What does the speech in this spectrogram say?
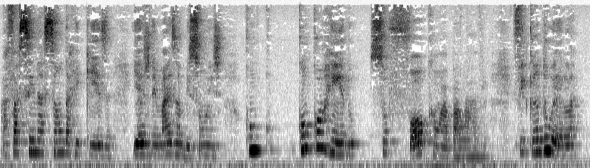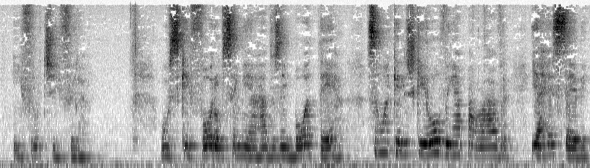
a fascinação da riqueza e as demais ambições concorrendo sufocam a palavra, ficando ela infrutífera. Os que foram semeados em boa terra são aqueles que ouvem a palavra e a recebem,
